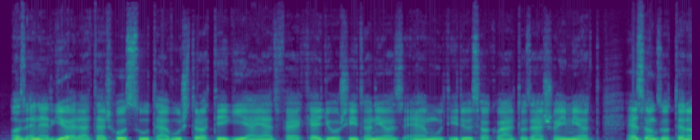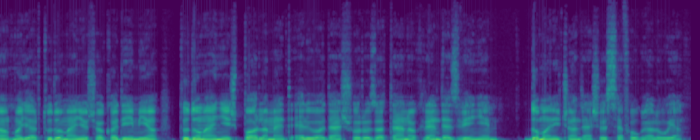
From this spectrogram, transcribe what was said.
Az energiaellátás hosszú távú stratégiáját fel kell gyorsítani az elmúlt időszak változásai miatt. Ez hangzott el a Magyar Tudományos Akadémia tudomány és parlament előadás sorozatának rendezvényén. Domani Csandrás összefoglalója.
